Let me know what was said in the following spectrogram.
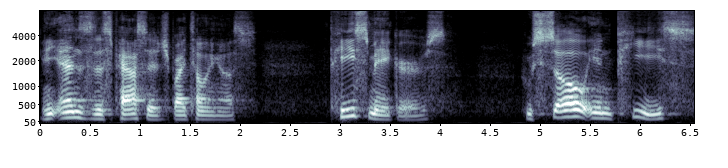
He ends this passage by telling us peacemakers who sow in peace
